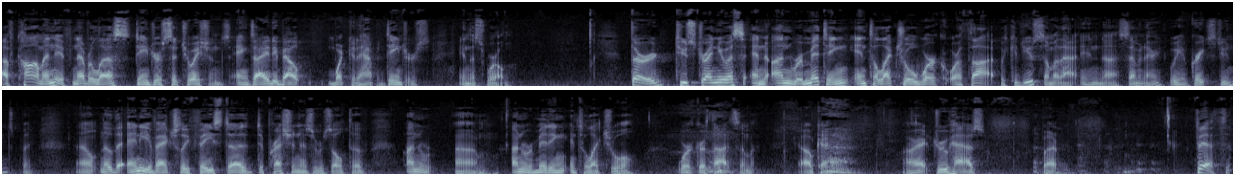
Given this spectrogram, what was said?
of common, if nevertheless dangerous situations, anxiety about what could happen, dangers in this world. Third, too strenuous and unremitting intellectual work or thought. We could use some of that in uh, seminary. We have great students, but I don't know that any have actually faced uh, depression as a result of un, um, unremitting intellectual work or thought. Some, okay. All right, Drew has. But fifth,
